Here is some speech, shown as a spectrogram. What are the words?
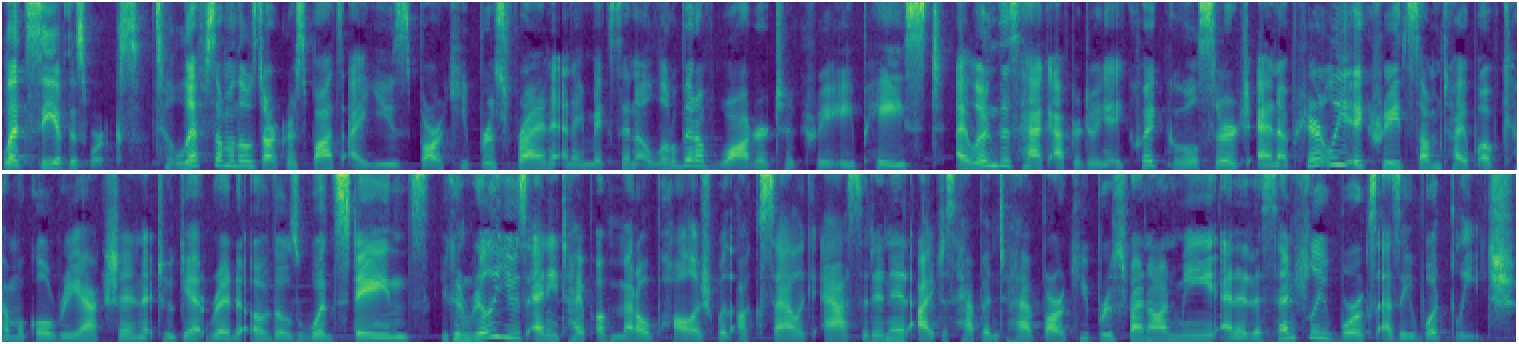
Let's see if this works. To lift some of those darker spots, I use Barkeeper's Friend and I mix in a little bit of water to create a paste. I learned this hack after doing a quick Google search and apparently it creates some type of chemical reaction to get rid of those wood stains. You can really use any type of metal polish with oxalic acid in it. I just happen to have Barkeeper's Friend on me and it is essentially works as a wood bleach.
